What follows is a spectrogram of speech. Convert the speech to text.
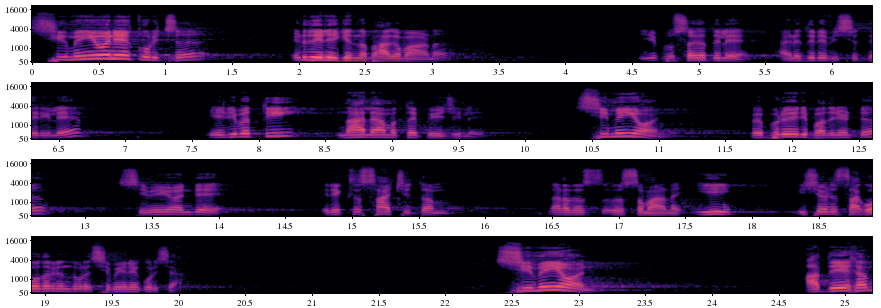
ഷിമയോനെ കുറിച്ച് എഴുതിയിരിക്കുന്ന ഭാഗമാണ് ഈ പുസ്തകത്തിലെ അനുദിന വിശുദ്ധരിലെ എഴുപത്തി നാലാമത്തെ പേജിലെ ശിമയോൻ ഫെബ്രുവരി പതിനെട്ട് ഷിമയോന്റെ രക്തസാക്ഷിത്വം നടന്ന ദിവസമാണ്. ഈ ഈശോയുടെ സഹോദരൻ എന്ന് പറയുന്ന ശിമയോനെ കുറിച്ചാണ് ശിമയോൻ അദ്ദേഹം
